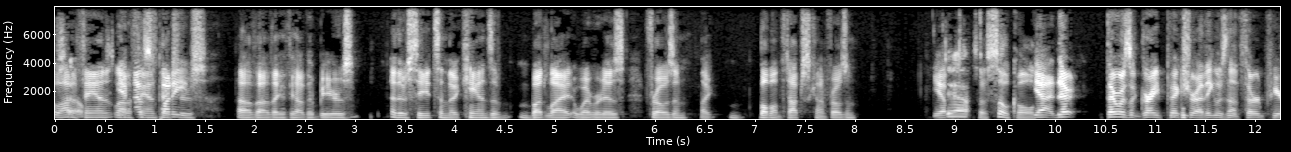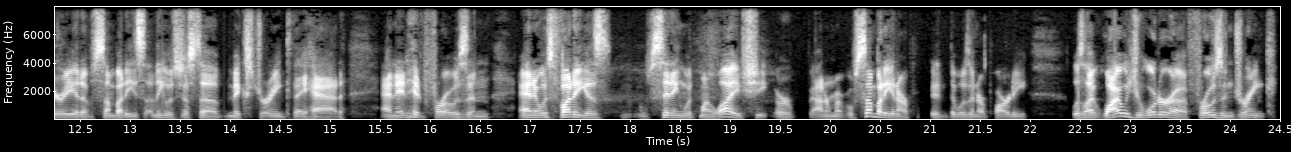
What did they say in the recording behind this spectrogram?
a lot So, of fan, a lot Yeah, of fan funny. pictures of uh, the, the other beers, other seats, and the cans of Bud Light or whatever it is, frozen, like bubble on the top, just kind of frozen. Yep. Yeah, So so cold. Yeah, there there was a great picture. I think it was in the third period of somebody's. I think it was just a mixed drink they had, and it had frozen. And it was funny because sitting with my wife, she or I don't remember somebody in our that was in our party was like, "Why would you order a frozen drink?"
